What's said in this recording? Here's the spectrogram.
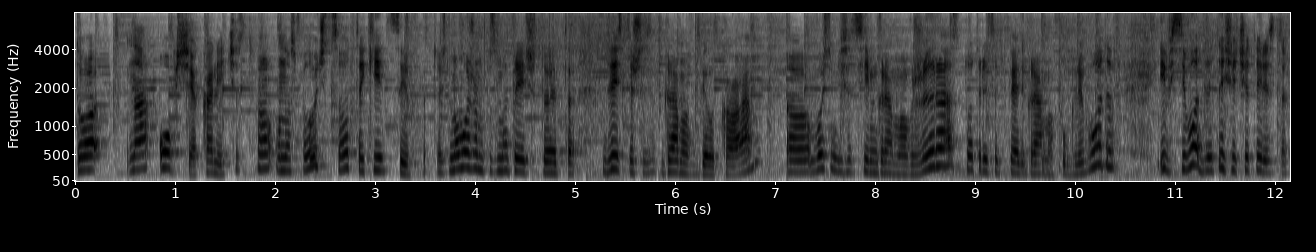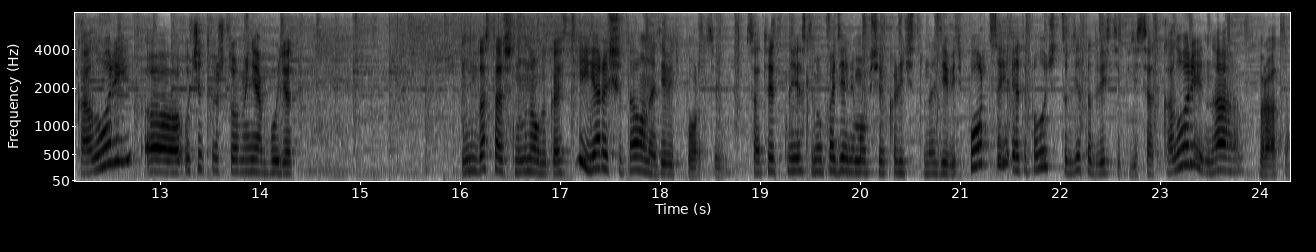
то на общее количество у нас получится вот такие цифры. То есть мы можем посмотреть, что это 260 граммов белка, э, 87 граммов жира, 135 граммов углеводов и всего 2400 калорий. Э, Учитывая, что у меня будет ну, достаточно много гостей, я рассчитала на 9 порций. Соответственно, если мы поделим общее количество на 9 порций, это получится где-то 250 калорий на брата.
